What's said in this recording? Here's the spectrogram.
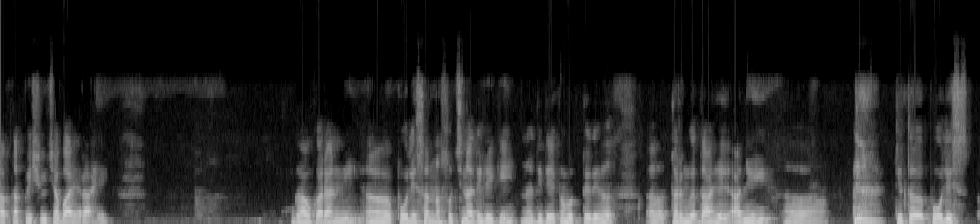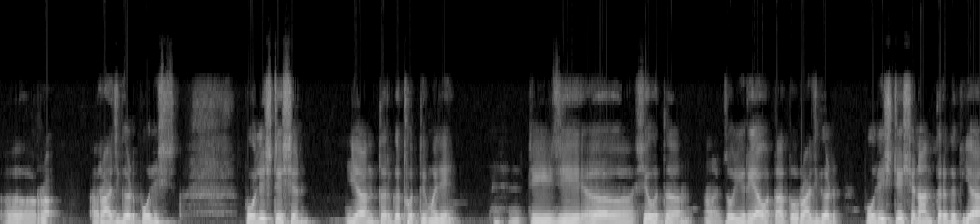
अर्धा पिशवीच्या बाहेर आहे. गावकऱ्यांनी पोलिसांना सूचना दिली की नदीत एक मृतदेह तरंगत आहे आणि तिथं पोलीस रा राजगड पोलीस पोलीस स्टेशन या अंतर्गत होते. म्हणजे ती जी हे होतं जो एरिया होता तो राजगड पोलीस स्टेशन अंतर्गत या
